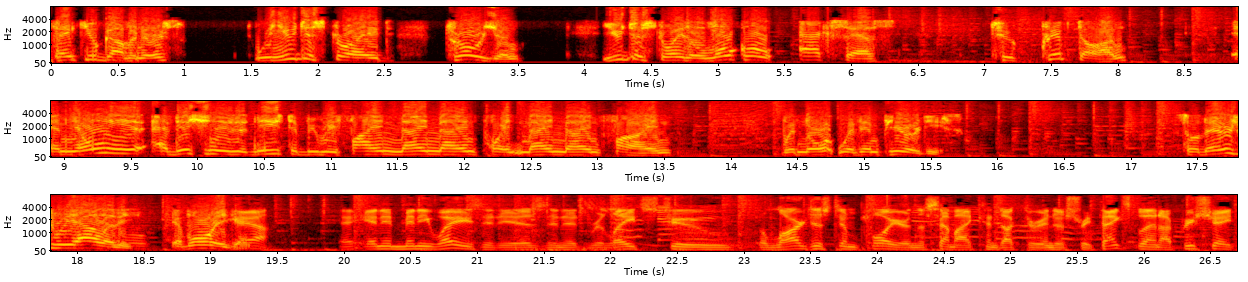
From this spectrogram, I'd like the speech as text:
thank you, governors, when you destroyed Trojan, you destroyed a local access to Krypton, and the only addition is it needs to be refined 99.99 fine with no with impurities. So there's reality of Oregon. Yeah. And in many ways it is, and it relates to the largest employer in the semiconductor industry. Thanks, Glenn. I appreciate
